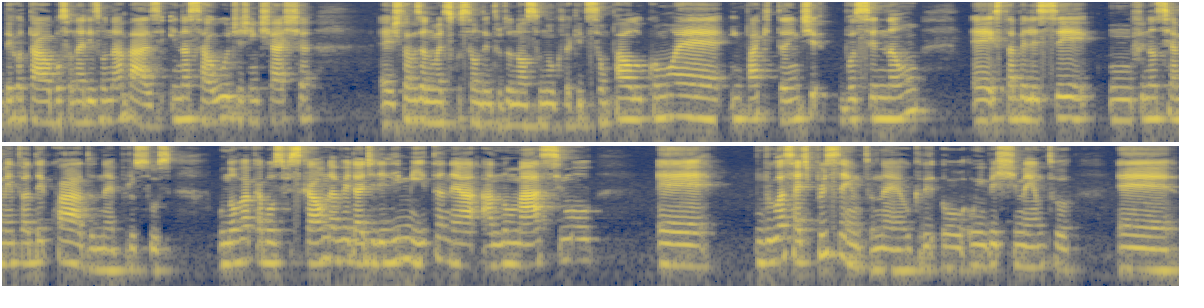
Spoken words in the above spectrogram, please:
derrotar o bolsonarismo na base. E na saúde, a gente acha a gente está fazendo uma discussão dentro do nosso núcleo aqui de São Paulo, como é impactante você não é, estabelecer um financiamento adequado né, para o SUS. O novo acabouço fiscal, na verdade, ele limita né, a, a no máximo é, 1,7% né, o, o, o, investimento é,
